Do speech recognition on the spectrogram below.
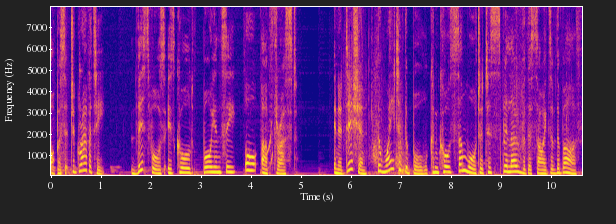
opposite to gravity. This force is called buoyancy or upthrust. In addition, the weight of the ball can cause some water to spill over the sides of the bath.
